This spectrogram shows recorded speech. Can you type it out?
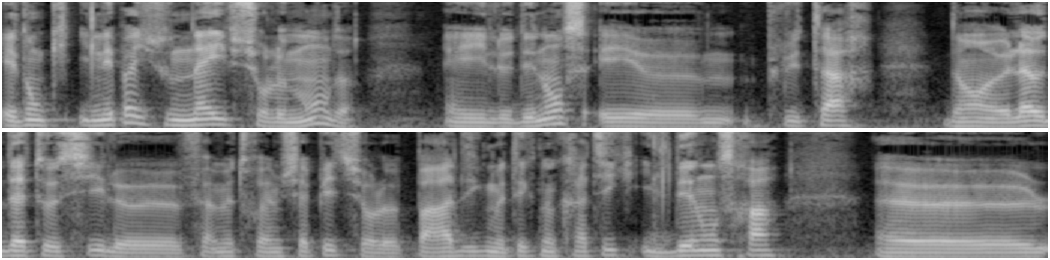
Et donc, il n'est pas du tout naïf sur le monde, et il le dénonce. Et euh, plus tard, dans euh, Laudato aussi, le fameux troisième chapitre sur le paradigme technocratique, il dénoncera euh,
